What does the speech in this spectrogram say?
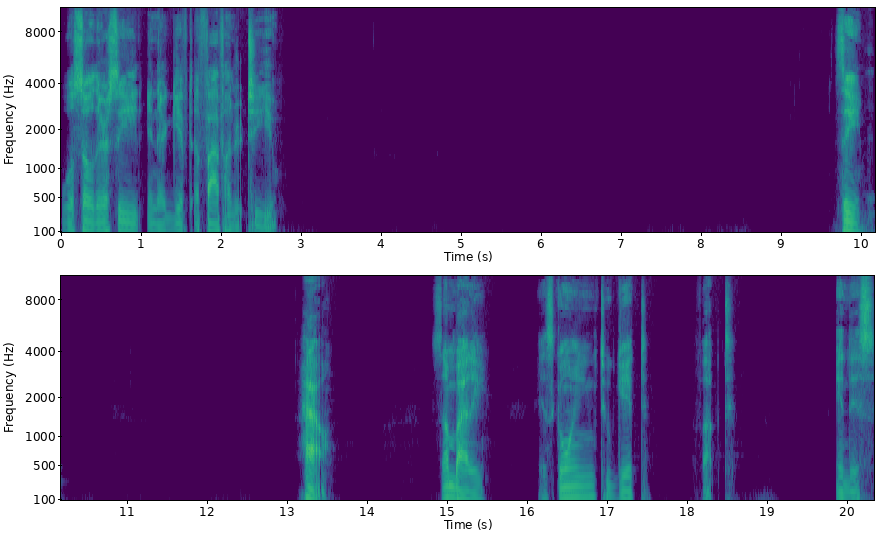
will sow their seed in their gift of 500 to you. See, how somebody is going to get fucked in this.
